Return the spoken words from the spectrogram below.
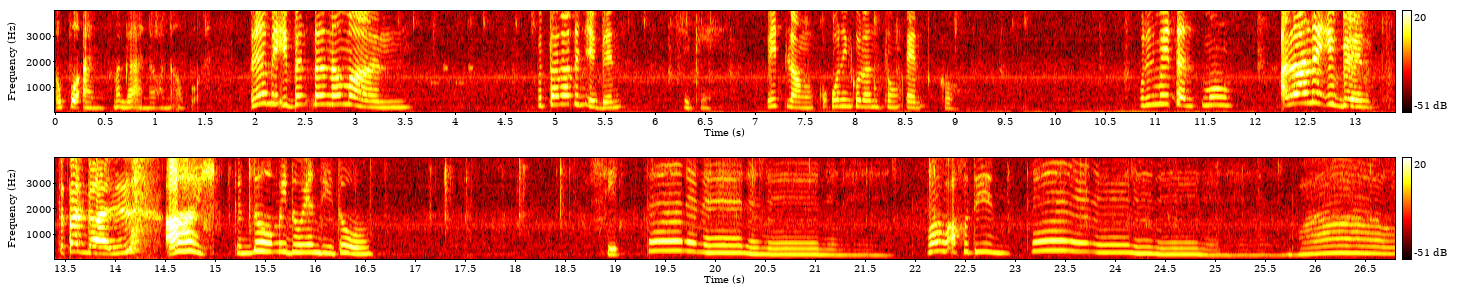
Upuan. Magaan ako na upuan. Ayan, may event na naman. Punta natin yung event. Sige. Wait lang, kukunin ko lang tong tent ko. Kunin mo yung tent mo. Ala na yung event. Tatagal. Ay, ganda. oh, May duyan dito. oh. Sit. Wow, ako din. Wow.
